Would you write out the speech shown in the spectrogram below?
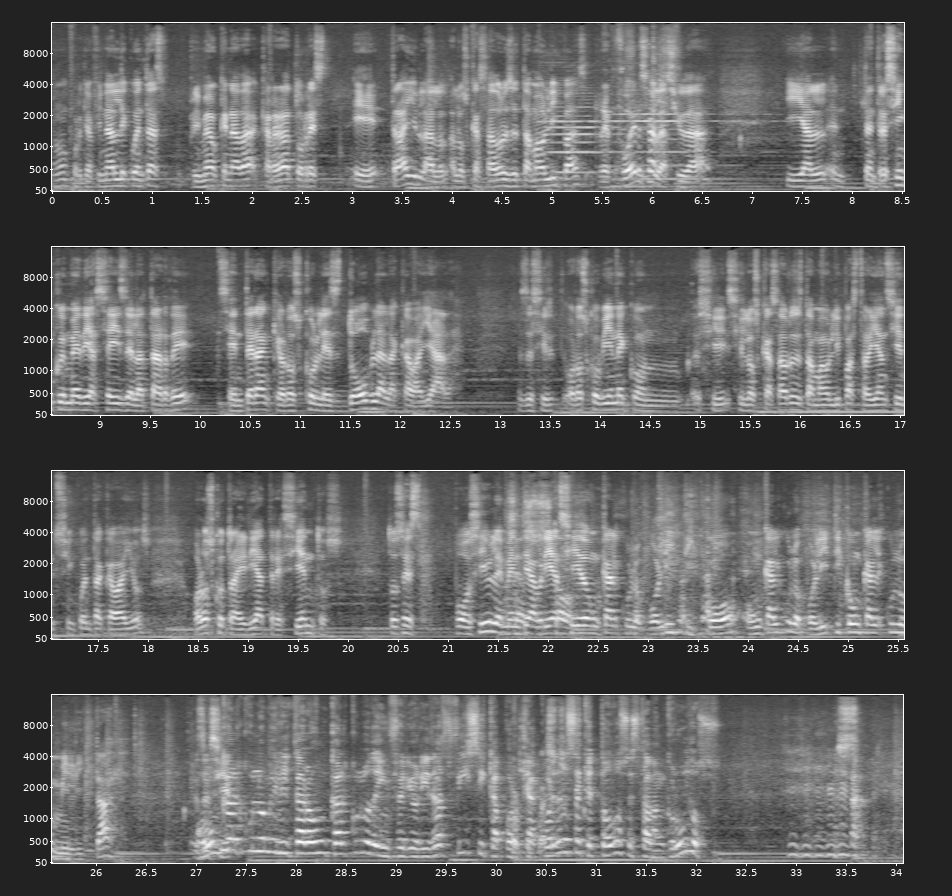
¿no? porque a final de cuentas, primero que nada, Carrera Torres eh, trae a, los cazadores de Tamaulipas, refuerza la ciudad y entre cinco y media, 6 de la tarde se enteran que Orozco les dobla la caballada. Es decir, Orozco viene con, si, los cazadores de Tamaulipas traían 150 caballos, Orozco traería 300. Entonces, posiblemente habría sido un cálculo político, o un cálculo político, un cálculo militar. Es o un cálculo militar o un cálculo de inferioridad física, porque acuérdense que todos estaban crudos.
